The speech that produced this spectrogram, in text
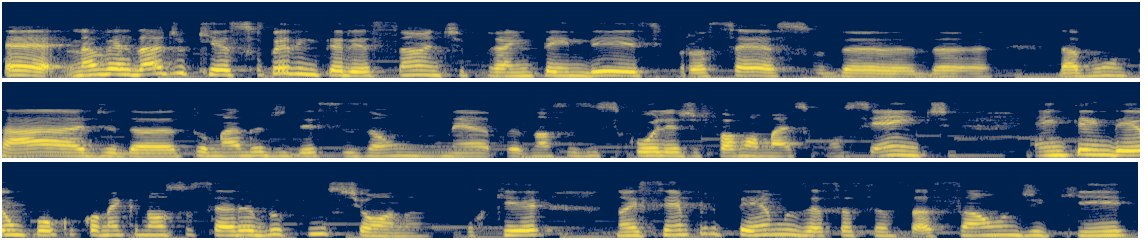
É, na verdade, o que é super interessante para entender esse processo da, da, da, vontade, da tomada de decisão, né, para as nossas escolhas de forma mais consciente, é entender um pouco como é que nosso cérebro funciona. Porque nós sempre temos essa sensação de que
